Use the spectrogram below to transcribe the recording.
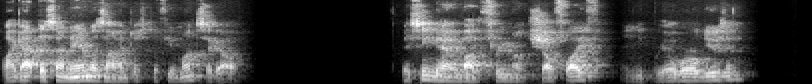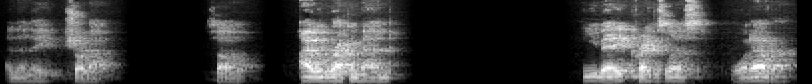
"Well, I got this on Amazon just a few months ago." They seem to have about a three month shelf life in real world using, and then they short out. So I would recommend eBay, Craigslist, whatever,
